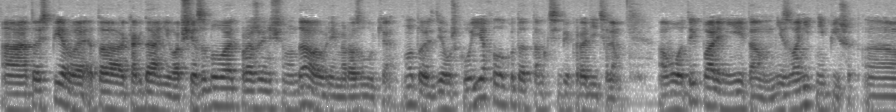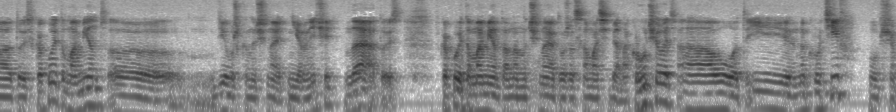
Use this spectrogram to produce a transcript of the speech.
А, то есть первое, это когда они вообще забывают про женщину, да, во время разлуки. Ну, то есть девушка уехала куда-то там к себе, к родителям, вот, и парень ей там не звонит, не пишет. А, то есть в какой-то момент а, девушка начинает нервничать, да, то есть в какой-то момент она начинает уже сама себя накручивать, а, вот, и накрутив, в общем,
